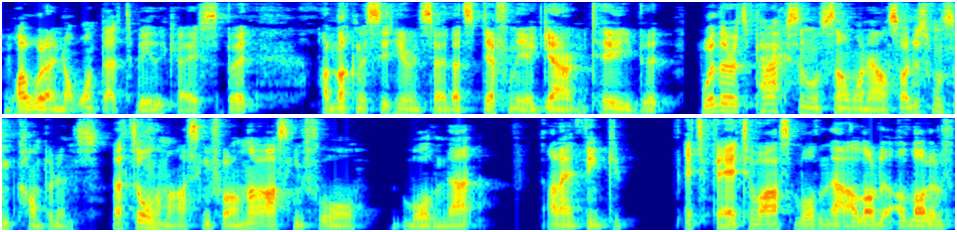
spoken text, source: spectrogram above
Why would I not want that to be the case? But I'm not going to sit here and say that's definitely a guarantee. But whether it's Paxson or someone else, I just want some competence. That's all I'm asking for. I'm not asking for more than that. I don't think it's fair to ask more than that. A lot of a lot of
